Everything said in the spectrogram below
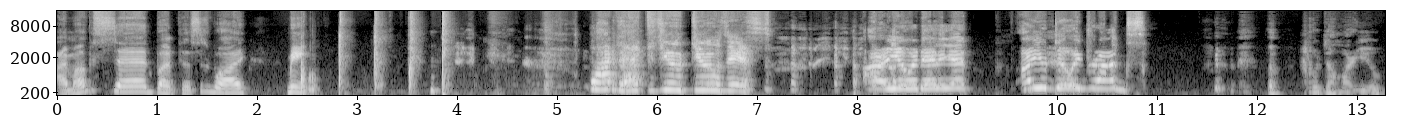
I'm upset, but this is why. Me, Why the heck did you do this? are you an idiot? Are you doing drugs? How dumb are you?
